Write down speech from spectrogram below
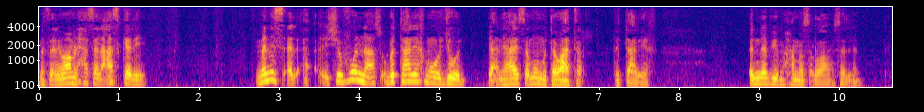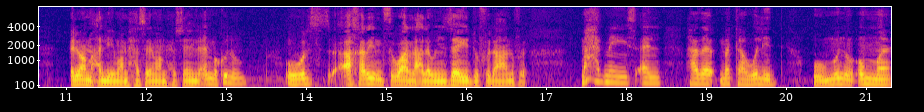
مثل الإمام الحسن العسكري ما نسال يشوفون الناس وبالتاريخ موجود. يعني هاي يسموه متواتر في التاريخ. النبي محمد صلى الله عليه وسلم الإمام علي الإمام الحسن الإمام الحسين الأئمة كلهم والآخرين ثوار العلويين زيد وفلان وفلان. ما حد ما يسأل هذا متى ولد ومنو أمة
